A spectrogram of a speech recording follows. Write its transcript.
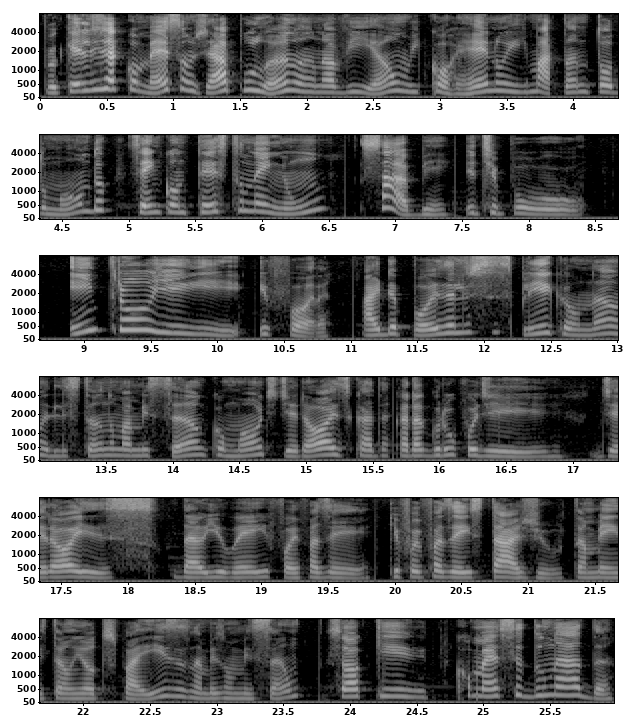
Porque eles já começam já pulando no avião e correndo e matando todo mundo. Sem contexto nenhum, sabe? E tipo, intro e, e fora. Aí depois eles se explicam, não, eles estão numa missão com um monte de heróis, cada, cada grupo de, de heróis da UA foi fazer, que foi fazer estágio, também estão em outros países na mesma missão, só que começa do nada.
